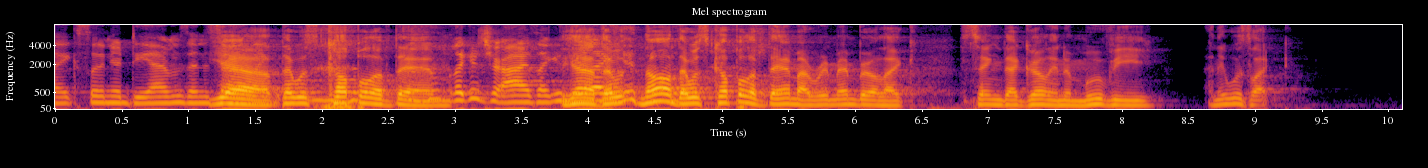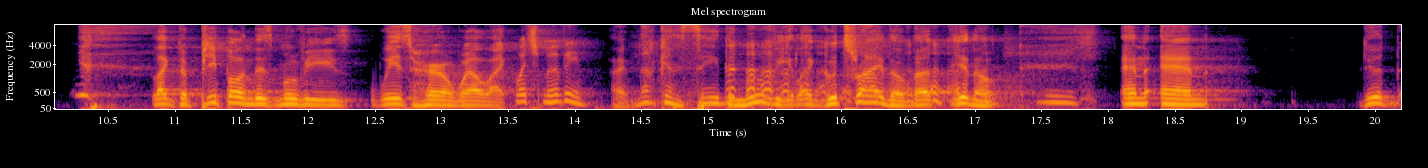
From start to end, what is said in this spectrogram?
like slid in your DMs and said, Yeah, like, there was a couple of them. look at your eyes like yeah, like, there was, no, there was a couple of them. I remember like seeing that girl in a movie, and it was like. Like the people in these movies with her were like which movie? I'm not gonna say the movie, like good try though, but you know, and and dude,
